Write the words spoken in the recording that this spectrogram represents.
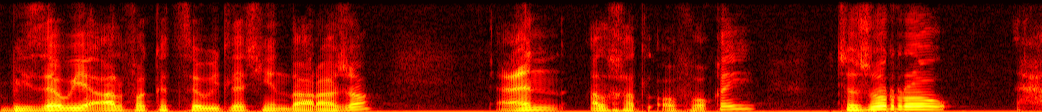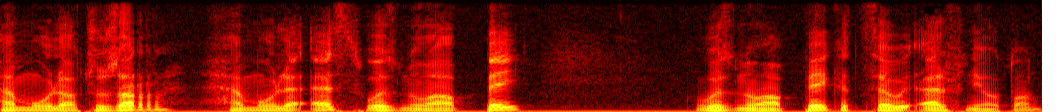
بزاوية ألفا كتساوي 30 درجة عن الخط الأفقي. تجر حمولة تجر حمولة S وزنها P وزنها P كتساوي ألف نيوتن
